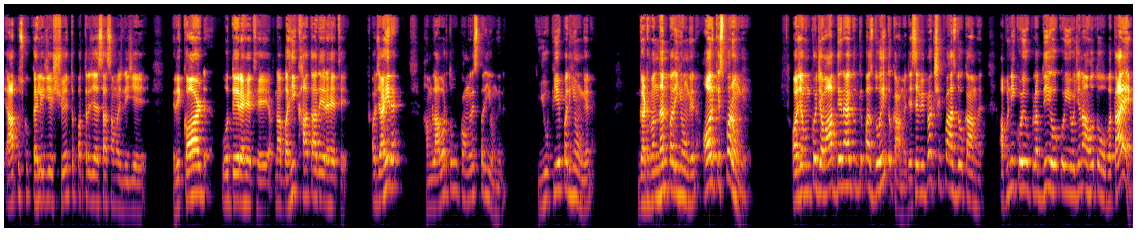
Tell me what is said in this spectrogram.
आप उसको कह लीजिए श्वेत पत्र जैसा समझ लीजिए। रिकॉर्ड वो दे रहे थे, अपना बही खाता दे रहे थे और ज़ाहिर है हमलावर तो वो कांग्रेस पर ही होंगे ना, यूपीए पर ही होंगे ना, गठबंधन पर ही होंगे ना, और किस पर होंगे? और जब उनको जवाब देना है तो उनके पास दो ही तो काम है, जैसे विपक्ष के पास दो काम है, अपनी कोई उपलब्धि हो, कोई योजना हो तो वो बताए,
